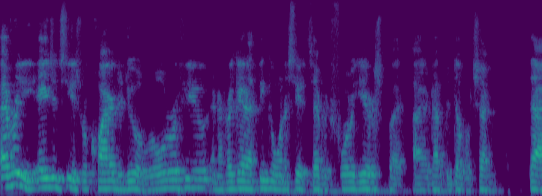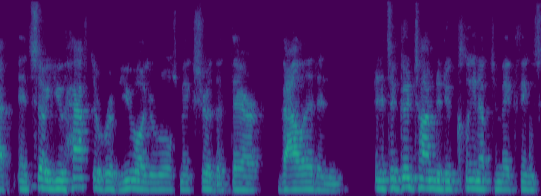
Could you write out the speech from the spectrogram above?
every agency is required to do a rule review, and I forget, I think I want to say it's every four years, but I'd have to double check that. And so you have to review all your rules, make sure that they're valid and and it's a good time to do cleanup to make things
